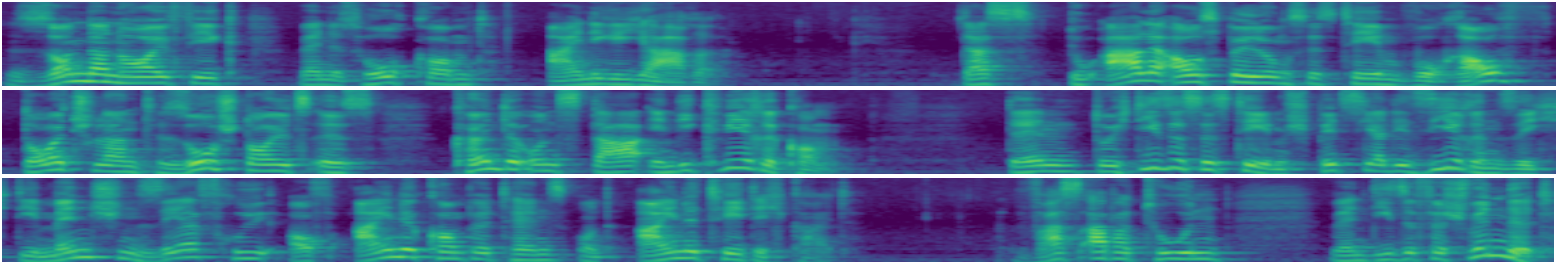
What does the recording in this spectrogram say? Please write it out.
sondern häufig, wenn es hochkommt, einige Jahre. Das duale Ausbildungssystem, worauf Deutschland so stolz ist, könnte uns da in die Quere kommen. Denn durch dieses System spezialisieren sich die Menschen sehr früh auf eine Kompetenz und eine Tätigkeit. Was aber tun, wenn diese verschwindet,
